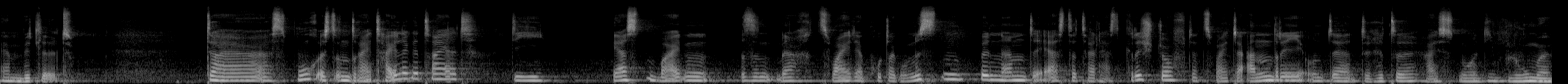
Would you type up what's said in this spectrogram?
ermittelt. Das Buch ist in drei Teile geteilt. Die ersten beiden sind nach zwei der Protagonisten benannt. Der erste Teil heißt Christoph, der zweite André und der dritte heißt nur die Blume.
